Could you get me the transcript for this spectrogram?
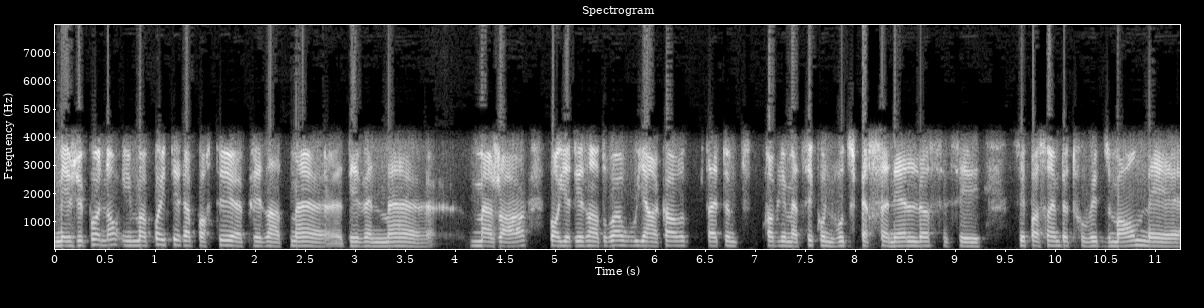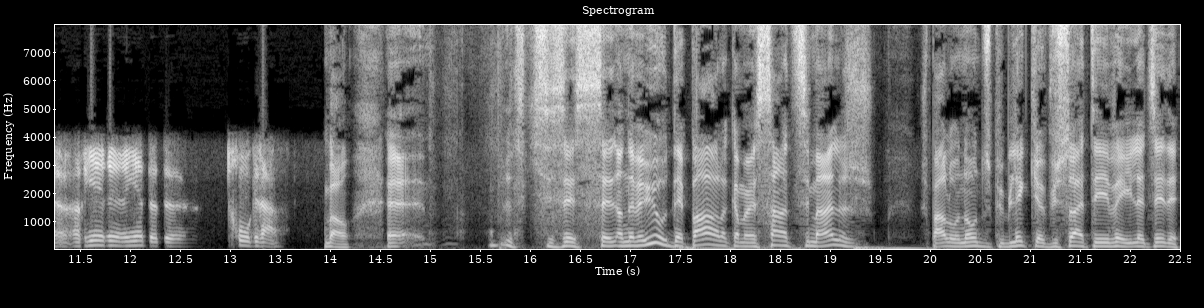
Mais j'ai pas non, il m'a pas été rapporté présentement d'événements majeur. Bon, il y a des endroits où il y a encore peut-être une petite problématique au niveau du personnel. Là, c'est c'est pas simple de trouver du monde, mais euh, rien rien de, de trop grave. Bon. Euh, on avait eu au départ comme un sentiment. je, je, parle au nom du public qui a vu ça à TV. Là, tu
